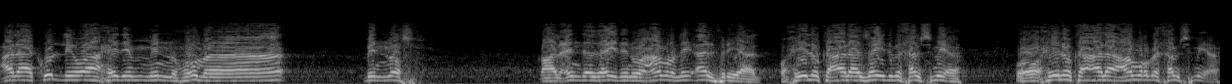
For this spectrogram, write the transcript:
على كل واحد منهما بالنصف. قال عند زيد وعمر لي ألف ريال. أحيلك على زيد بخمسمائة وأحيلك على عمرو بخمسمائة.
